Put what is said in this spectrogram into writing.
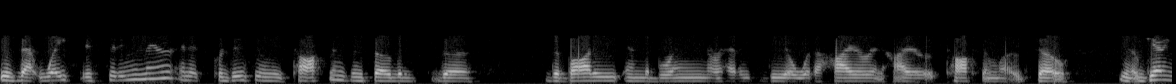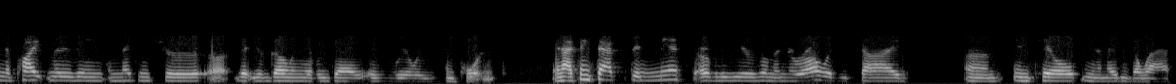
is that waste is sitting in there and it's producing these toxins, and so the the the body and the brain are having to deal with a higher and higher toxin load. So, you know, getting the pipe moving and making sure uh, that you're going every day is really important. And I think that's been missed over the years on the neurology side um, until, you know, maybe the last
